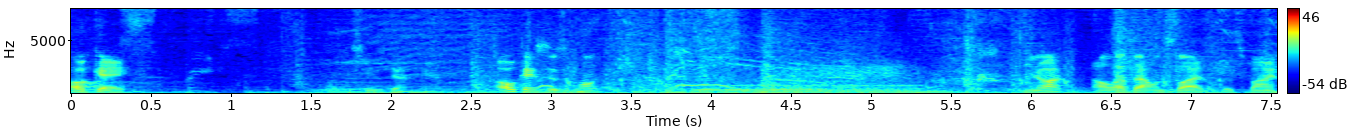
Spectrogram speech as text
Okay. Who's down here? Okay, there's a clunk. You know what? I'll let that one slide. That's fine.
